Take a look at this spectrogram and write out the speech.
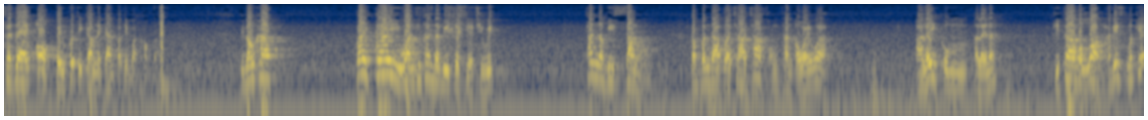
แสดงออกเป็นพฤติกรรมในการปฏิบัติของเราพี่น้องครับ ใกล้ๆวันที่ท่านนาบีจะเสียชีวิต ท่านนาบีสั่งกับบรรดาประชาชาติของท่านเอาไว้ว่าอะไรคุมอะไรนะกิตาบัลลอฮ์ฮะดิษเมื่อกี้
